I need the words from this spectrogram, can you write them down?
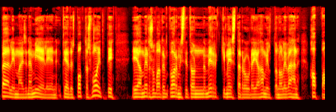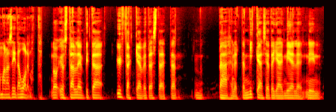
päällimmäisenä mieleen? Tietysti Bottas voitti ja Mersu varmisti ton merkkimestaruuden ja Hamilton oli vähän happamana siitä huolimatta. No jos tälleen pitää yhtäkkiä vetästä, että päähän, että mikä sieltä jäi mieleen, niin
